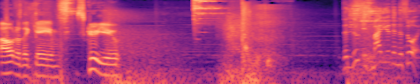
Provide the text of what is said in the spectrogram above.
out of the game. Screw you. The loot is mightier than the sword.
